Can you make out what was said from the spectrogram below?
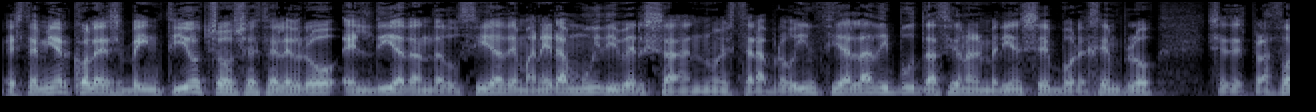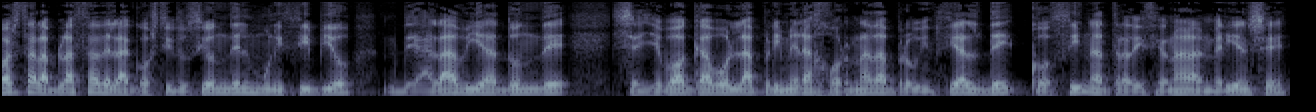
Este miércoles 28 se celebró el Día de Andalucía de manera muy diversa. En nuestra provincia, la Diputación almeriense, por ejemplo, se desplazó hasta la Plaza de la Constitución del municipio de Alavia, donde se llevó a cabo la primera jornada provincial de cocina tradicional almeriense.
